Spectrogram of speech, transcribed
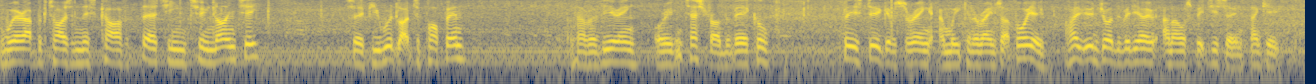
We're advertising this car for 13290 so if you would like to pop in and have a viewing or even test drive the vehicle please do give us a ring and we can arrange that for you. I hope you enjoyed the video and I will speak to you soon. Thank you.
